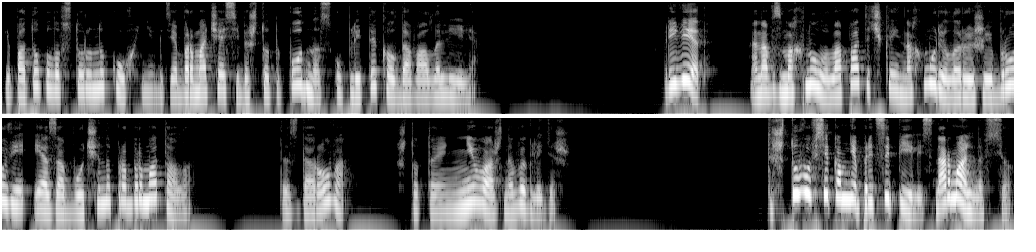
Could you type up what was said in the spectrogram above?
И потопала в сторону кухни, где, бормоча себе что-то под нос, у плиты колдовала Лиля. «Привет! Она взмахнула лопаточкой, нахмурила рыжие брови и озабоченно пробормотала. «Ты здорова? Что-то неважно выглядишь». «Да что вы все ко мне прицепились? Нормально все.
